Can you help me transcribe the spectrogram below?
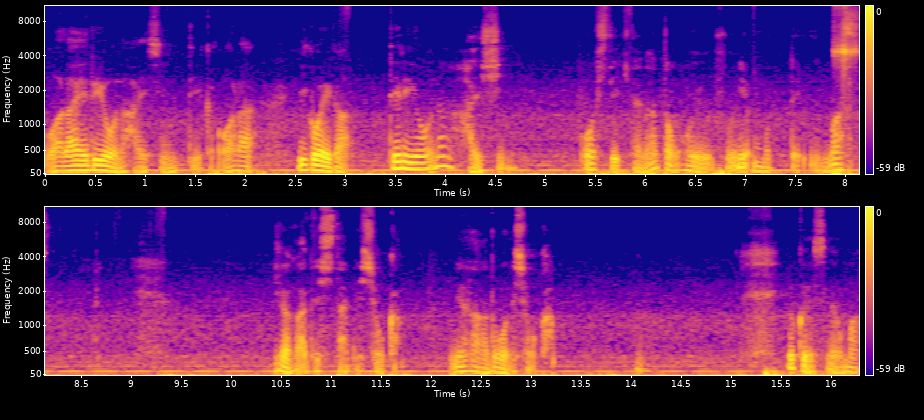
笑えるような配信っていうか笑い声が出るような配信をしていきたいなというふうに思っています。いかがでしたでしょうか？皆さんはどうでしょうか、よくですね、まあ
